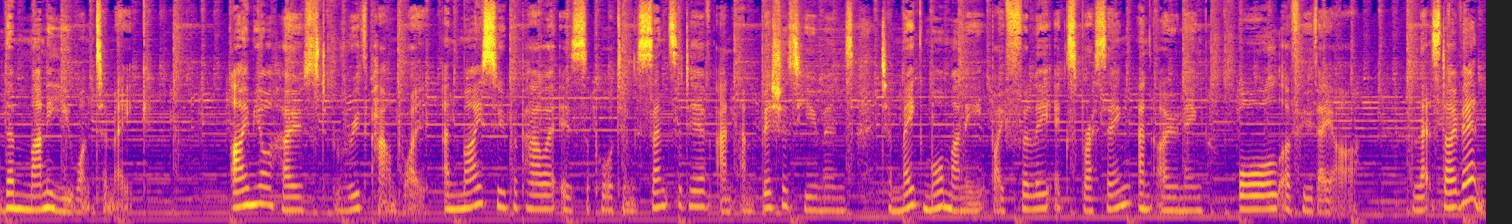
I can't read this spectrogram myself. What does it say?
the money you want to make. I'm your host, Ruth Poundwhite, and my superpower is supporting sensitive and ambitious humans to make more money by fully expressing and owning all of who they are. Let's dive in.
